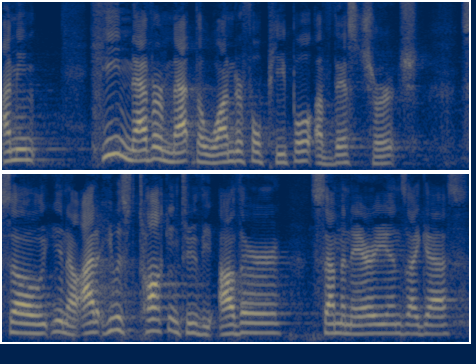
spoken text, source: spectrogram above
I mean, he never met the wonderful people of this church. So, you know, I, he was talking to the other seminarians, I guess.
